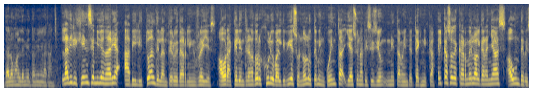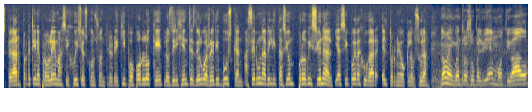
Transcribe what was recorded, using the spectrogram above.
dar lo mejor de mí también en la cancha. La dirigencia millonaria habilitó al delantero de Darling Reyes. Ahora que el entrenador Julio Valdivieso no lo tome en cuenta ya es una decisión netamente técnica. El caso de Carmelo Algarañaz aún debe esperar porque tiene problemas y juicios con su anterior equipo, por lo que los dirigentes de Always Ready buscan hacer una habilitación provisional y así pueda jugar el torneo clausura. No, me encuentro súper bien, motivado,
